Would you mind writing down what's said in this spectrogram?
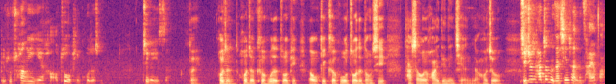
比如说创意也好，作品或者什么，这个意思。对。或者或者客户的作品，呃，我给客户做的东西，他稍微花一点点钱，然后就，其实就是他真的在欣赏你的才华。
